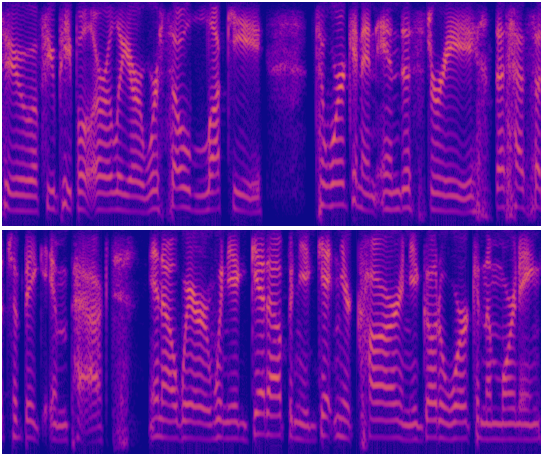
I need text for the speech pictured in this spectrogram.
to a few people earlier, we're so lucky to work in an industry that has such a big impact. You know, where when you get up and you get in your car and you go to work in the morning,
